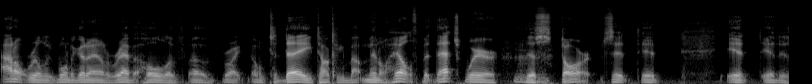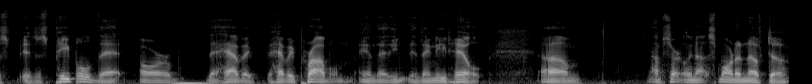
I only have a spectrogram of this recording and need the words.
I don't really want to go down a rabbit hole of, of right on today talking about mental health, but that's where mm-hmm. this starts. It it it it is it is people that are that have a have a problem and they they need help. Um, I'm certainly not smart enough to,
